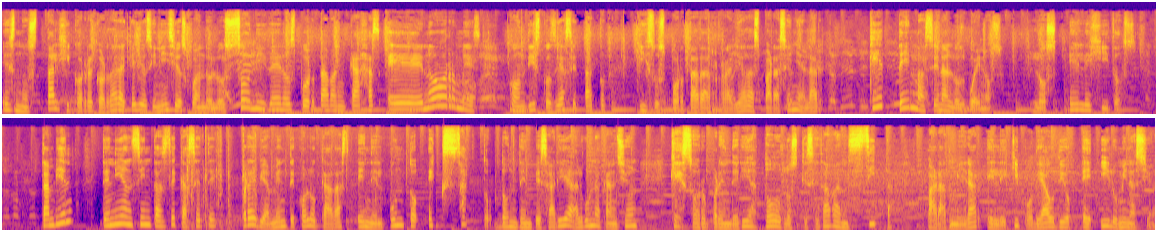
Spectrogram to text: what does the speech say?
es nostálgico recordar aquellos inicios cuando los sonideros portaban cajas enormes con discos de acetato y sus portadas rayadas para señalar qué temas eran los buenos, los elegidos. También tenían cintas de casete previamente colocadas en el punto exacto donde empezaría alguna canción que sorprendería a todos los que se daban cita para admirar el equipo de audio e iluminación,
